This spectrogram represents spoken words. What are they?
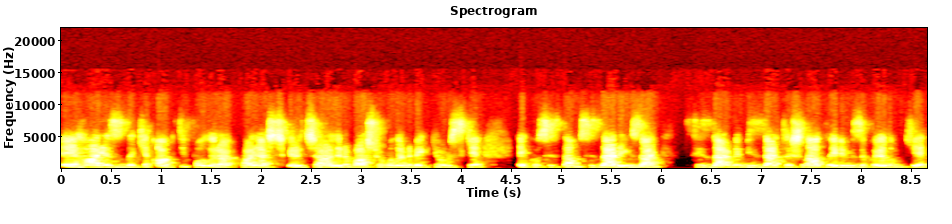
e, Haryazı'daki aktif olarak paylaştıkları çağrıları başvurmalarını bekliyoruz ki ekosistem sizlerle güzel, sizler ve bizler taşın altına elimizi koyalım ki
